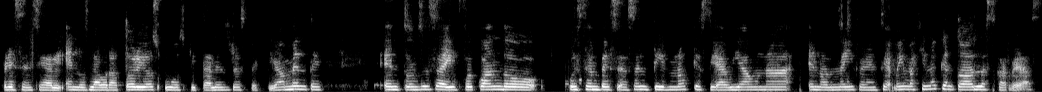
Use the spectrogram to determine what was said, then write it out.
presencial en los laboratorios u hospitales respectivamente. Entonces ahí fue cuando pues empecé a sentir, ¿no? Que sí había una enorme diferencia. Me imagino que en todas las carreras,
